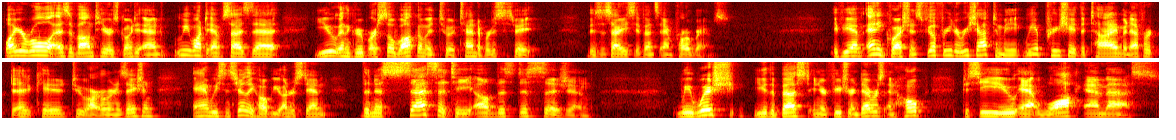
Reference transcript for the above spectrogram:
While your role as a volunteer is going to end, we want to emphasize that you and the group are still welcome to attend and participate the Society's events and programs. If you have any questions, feel free to reach out to me. We appreciate the time and effort dedicated to our organization, and we sincerely hope you understand the necessity of this decision. We wish you the best in your future endeavors and hope to see you at Walk MS.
